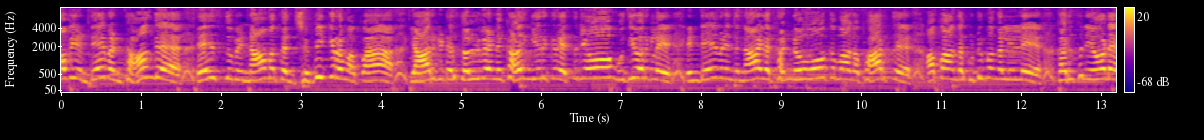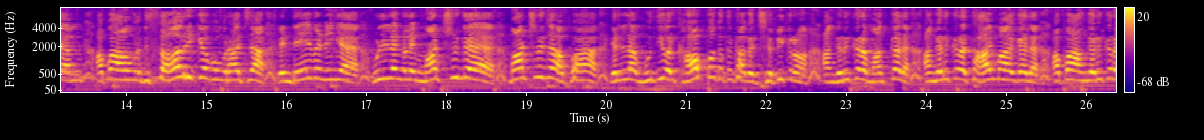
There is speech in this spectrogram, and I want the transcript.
ஆவியன் தேவன் தாங்க. இயேசுவின் நாமத்தை ஜெபிக்கிறோம் அப்பா. யாருகிட்ட சொல்வேன்னு கலங்கி இருக்கிற எத்தனையோ முதியோர்களே என் தேவன் இந்த நாளை கண்ணோக்கமாக பார்த்து அப்பா அந்த குடும்பங்களிலே கருசனையோட அப்பா அவங்களை விசாரிக்கவும் ராஜா. என் தேவன் நீங்க உள்ளங்களை மாற்றுங்க மாற்றுங்க அப்பா. எல்லா முதியோர் காப்பகத்துக்காக ஜெபிக்கிறோம். அங்க இருக்கிற மக்கள் அங்க இருக்கிற தாய்மார்கள் அப்பா அங்க இருக்கிற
